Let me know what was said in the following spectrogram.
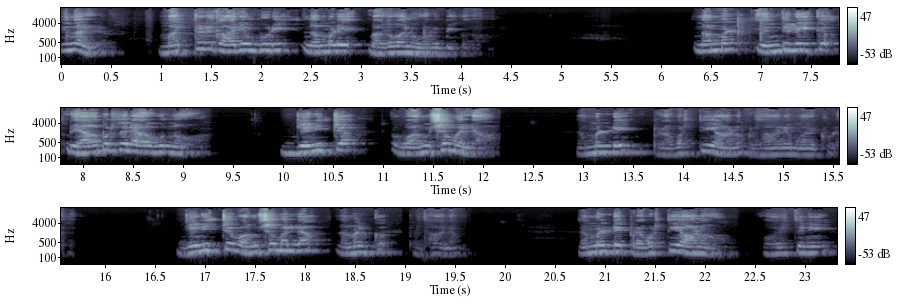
എന്നാൽ മറ്റൊരു കാര്യം കൂടി നമ്മളെ ഭഗവാൻ ഓർമ്മിപ്പിക്കുന്നു. നമ്മൾ എന്തിലേക്ക് വ്യാപൃതരാകുന്നു? ജനിച്ച വംശമല്ല. നമ്മളുടെ പ്രവൃത്തിയാണ് പ്രധാനമായിട്ടുള്ളത്. ജനിച്ച വംശമല്ല നമ്മൾക്ക് പ്രധാനം. നമ്മളുടെ പ്രവൃത്തിയാണ് ഓരോത്തിനെ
